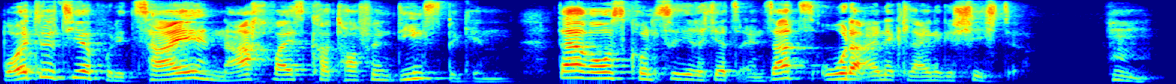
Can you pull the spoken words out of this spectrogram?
Beuteltier, Polizei, Nachweis, Kartoffeln, Dienstbeginn. Daraus konstruiere ich jetzt einen Satz oder eine kleine Geschichte. Hm,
